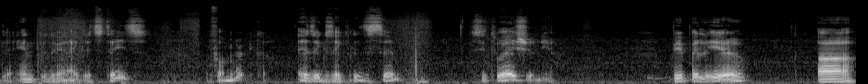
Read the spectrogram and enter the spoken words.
the, into the United States of America. It's exactly the same situation here. People here are,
